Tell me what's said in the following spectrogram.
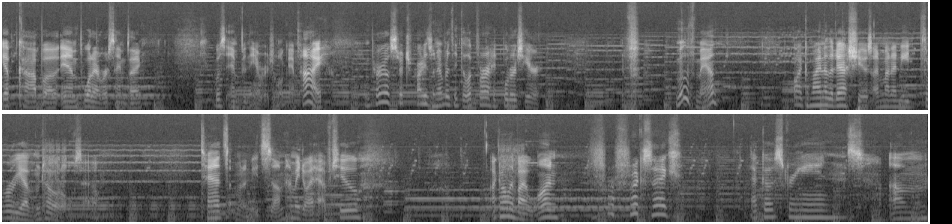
Yep, Kappa, imp, whatever, same thing. It was imp in the original game. Hi! Imperial search parties will never think to look for our headquarters here. Move, man! Oh, I can buy another dash shoes. I'm gonna need three of them total, so... Tents, I'm gonna need some. How many do I have? Two? I can only buy one. For fuck's sake. Echo screens. Um.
